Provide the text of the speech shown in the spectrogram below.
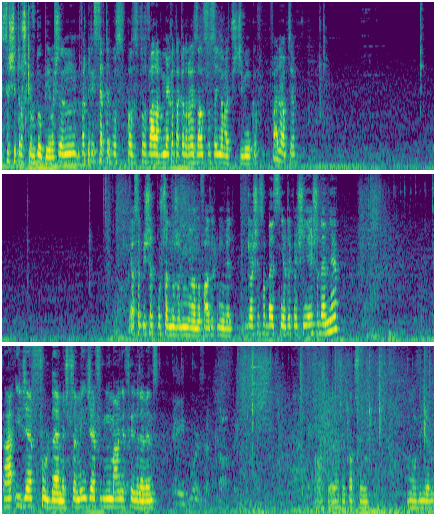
jesteście troszkę w dupie. Właśnie ten Vampiric Scepter pos, pos, pozwala wam jako tako trochę zaoutsustainować przeciwników. Fajna opcja. Ja sobie się odpuszczam dużo minionów, ale tak mówię, gość jest obecnie trochę silniejszy ode mnie. A idzie w full damage, przynajmniej idzie minimalnie w hydrę, więc... O, to ja się to czym mówiłem.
